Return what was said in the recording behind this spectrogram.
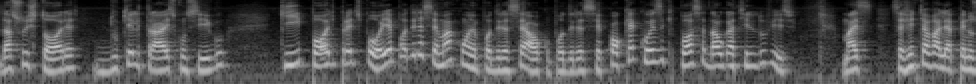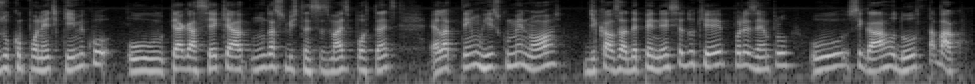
da sua história, do que ele traz consigo, que pode predispor. E poderia ser maconha, poderia ser álcool, poderia ser qualquer coisa que possa dar o gatilho do vício. Mas se a gente avaliar apenas o componente químico, o THC, que é uma das substâncias mais importantes, ela tem um risco menor de causar dependência do que, por exemplo, o cigarro do tabaco.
